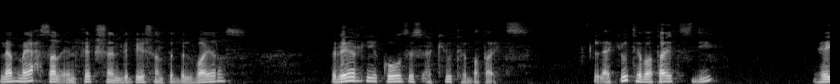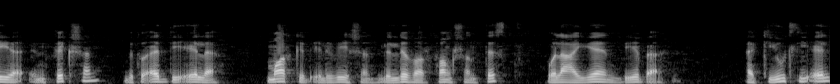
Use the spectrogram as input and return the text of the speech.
لما يحصل infection ل patient بالفيروس rarely causes acute hepatitis. الاكيوت hepatitis دي هي انفكشن بتؤدي إلى marked elevation للliver function test والعيان بيبقى acutely ill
